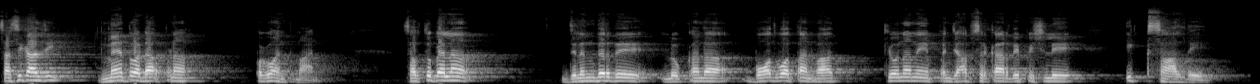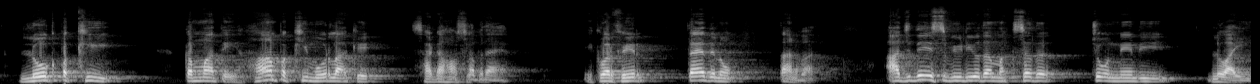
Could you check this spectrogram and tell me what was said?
ਸਤਿ ਸ਼੍ਰੀ ਅਕਾਲ ਜੀ। ਮੈਂ ਤੁਹਾਡਾ ਆਪਣਾ ਭਗਵੰਤ ਮਾਨ। ਸਭ ਤੋਂ ਪਹਿਲਾਂ ਜਲੰਧਰ ਦੇ ਲੋਕਾਂ ਦਾ ਬਹੁਤ-ਬਹੁਤ ਧੰਨਵਾਦ ਕਿ ਉਹਨਾਂ ਨੇ ਪੰਜਾਬ ਸਰਕਾਰ ਦੇ ਪਿਛਲੇ 1 ਸਾਲ ਦੇ ਲੋਕ ਪੱਖੀ ਕੰਮਾਂ ਤੇ ਹਾਂ ਪੱਖੀ ਮੋਹਰ ਲਾ ਕੇ ਸਾਡਾ ਹੌਸਲਾ ਵਧਾਇਆ। ਇੱਕ ਵਾਰ ਫੇਰ ਤਹਿ ਦਿਲੋਂ ਧੰਨਵਾਦ। ਅੱਜ ਦੇ ਇਸ ਵੀਡੀਓ ਦਾ ਮਕਸਦ ਝੋਨੇ ਦੀ ਲਵਾਈ,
